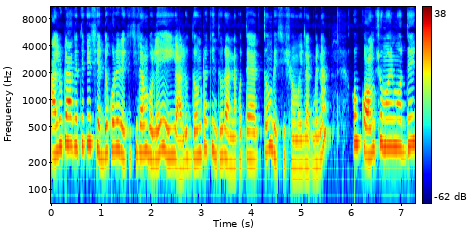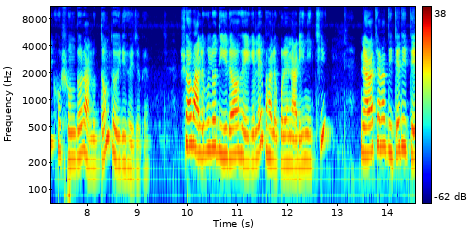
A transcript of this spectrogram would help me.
আলুটা আগে থেকে সেদ্ধ করে রেখেছিলাম বলে এই আলুর দমটা কিন্তু রান্না করতে একদম বেশি সময় লাগবে না। খুব কম সময়ের মধ্যেই খুব সুন্দর আলুর দম তৈরি হয়ে যাবে। সব আলুগুলো দিয়ে দেওয়া হয়ে গেলে ভালো করে নাড়িয়ে নিচ্ছি। নাড়াচাড়া দিতে দিতে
